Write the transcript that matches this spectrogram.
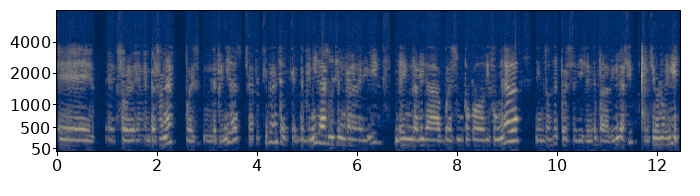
eh, eh, sobre, en personas pues deprimidas, o sea, simplemente deprimidas, no tienen ganas de vivir, ven la vida pues un poco difuminada y entonces pues se dicen para vivir así prefiero no vivir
